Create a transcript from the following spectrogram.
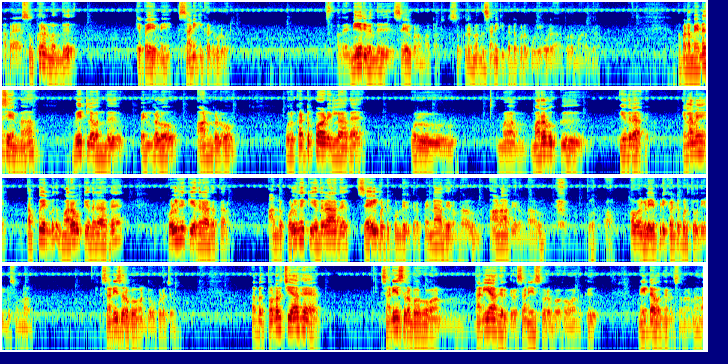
அப்போ சுக்கிரன் வந்து எப்பயுமே சனிக்கு கட்டுப்படுவார். அதை மீறி வந்து செயல்பட மாட்டார். சுக்கிரன் வந்து சனிக்கு கட்டுப்படக்கூடிய ஒரு அற்புதமான கிரகம். அப்போ நம்ம என்ன செய்யணும்னா வீட்டில் வந்து பெண்களோ ஆண்களோ ஒரு கட்டுப்பாடு இல்லாத ஒரு ம மரபுக்கு எதிராக எல்லாமே தப்பு என்பது மரபுக்கு எதிராக கொள்கைக்கு எதிராகத்தான். அந்த கொள்கைக்கு எதிராக செயல்பட்டு கொண்டிருக்கிற பெண்ணாக இருந்தாலும் ஆணாக இருந்தாலும் அவர்களை எப்படி கட்டுப்படுத்துவது என்று சொன்னால் சனீஸ்வர பகவான்கிட்ட ஒப்படைச்சிடும் அப்போ தொடர்ச்சியாக சனீஸ்வர பகவான் தனியாக இருக்கிற சனீஸ்வர பகவானுக்கு நீட்டாக வந்து என்ன சொன்னோன்னா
